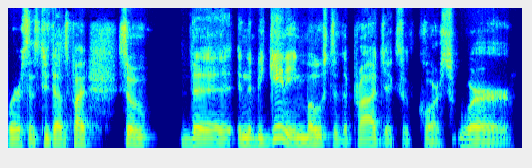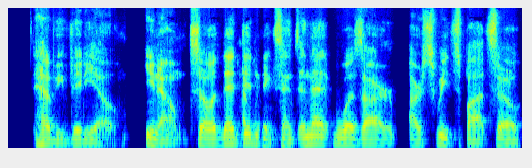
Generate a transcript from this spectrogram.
were since 2005 so the in the beginning most of the projects of course were heavy video you know so that did make sense and that was our our sweet spot so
